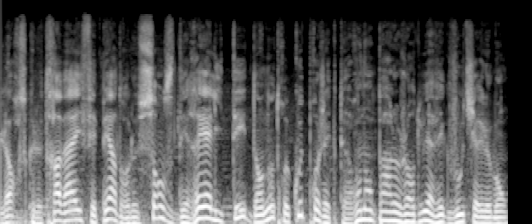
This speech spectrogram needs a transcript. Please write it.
lorsque le travail fait perdre le sens des réalités dans notre coup de projecteur. On en parle aujourd'hui avec vous Thierry Lebon.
